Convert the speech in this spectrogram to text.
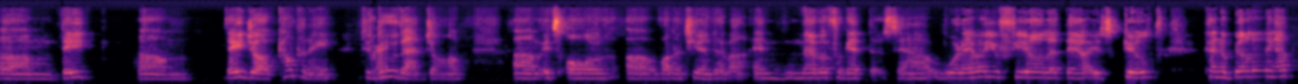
um, day um, day job company to do that job. Um, it's all a volunteer endeavor, and never forget this. Yeah, whatever you feel that there is guilt, kind of building up.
